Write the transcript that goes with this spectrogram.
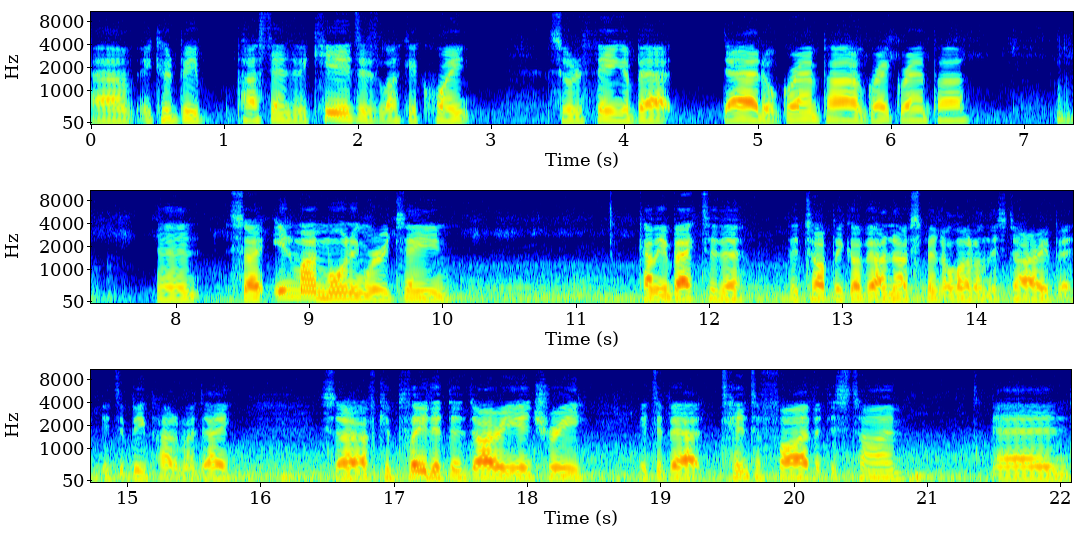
Um, it could be passed down to the kids as like a quaint sort of thing about dad or grandpa or great grandpa. And so in my morning routine, coming back to the, the topic of it, I know I've spent a lot on this diary, but it's a big part of my day. So I've completed the diary entry. It's about 10 to 5 at this time. And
